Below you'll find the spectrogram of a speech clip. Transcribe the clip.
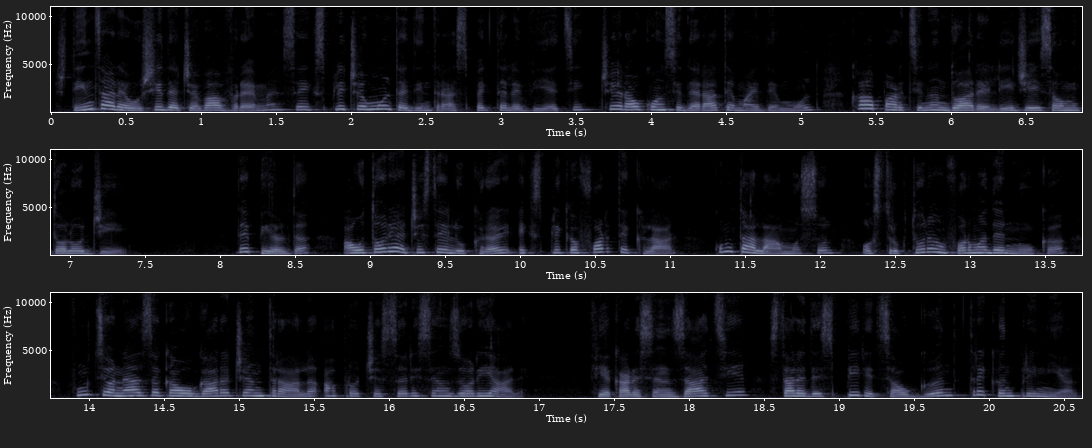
Știința a reușit de ceva vreme să explice multe dintre aspectele vieții ce erau considerate mai de mult ca aparținând doar religiei sau mitologiei. De pildă, autorii acestei lucrări explică foarte clar cum talamusul, o structură în formă de nucă, funcționează ca o gară centrală a procesării senzoriale, fiecare senzație, stare de spirit sau gând trecând prin el.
